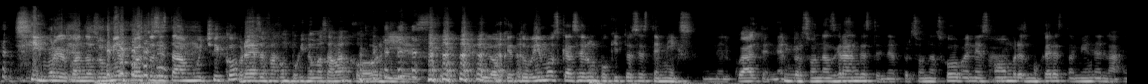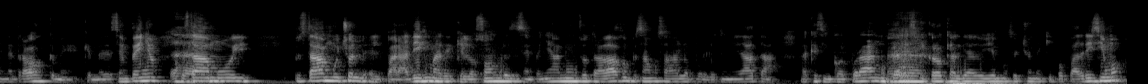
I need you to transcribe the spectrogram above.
sí, porque cuando asumí el puesto sí estaba muy chico. Por ahí se faja un poquito más abajo. ahora. Y este, lo que tuvimos que hacer un poquito es este mix, en el cual tener personas grandes, tener personas jóvenes, Ajá. hombres, mujeres también en, la, en el trabajo que me, que me desempeño. Ajá. Estaba muy, pues estaba mucho el, el paradigma de que los hombres desempeñaban bien su trabajo, empezamos a darle oportunidad a, a que se incorporaran mujeres Ajá. y creo que al día de hoy hemos hecho un equipo padrísimo,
